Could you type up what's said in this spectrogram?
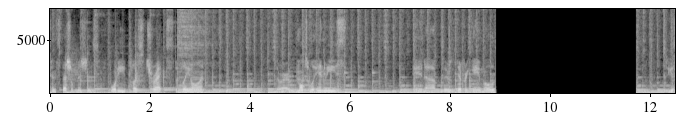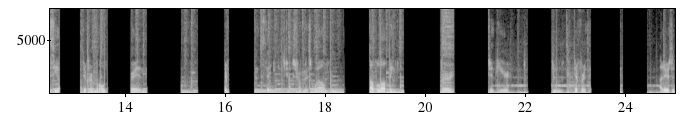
10 special missions, 40 plus tracks to play on. There are multiple enemies, and uh, there's different game modes. Different modes and different that you can choose from as well. Level up and for agent here. Do different things. Uh, there's a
